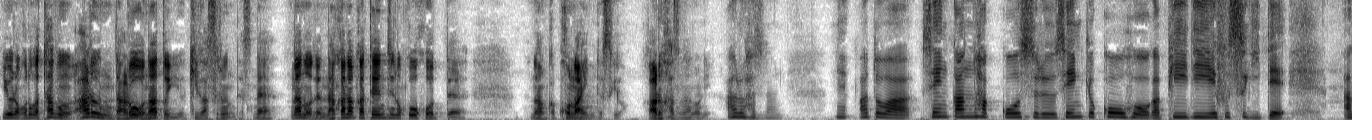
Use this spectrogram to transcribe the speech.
いうようなことが多分あるんだろうなという気がするんですね。なので、なかなか展示の広報って、なんか来ないんですよ。あるはずなのに。あるはずなのに。ね、あとは、戦艦の発行する選挙広報が PDF すぎて、あ、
